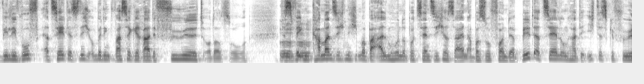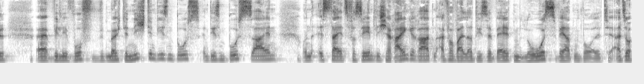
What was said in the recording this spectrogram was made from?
Willy Wuff erzählt jetzt nicht unbedingt, was er gerade fühlt oder so. Deswegen kann man sich nicht immer bei allem 100% sicher sein. Aber so von der Bilderzählung hatte ich das Gefühl, äh, Willy Wuff möchte nicht in diesem Bus, in diesem Bus sein und ist da jetzt versehentlich hereingeraten, einfach weil er diese Welpen loswerden wollte. Also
